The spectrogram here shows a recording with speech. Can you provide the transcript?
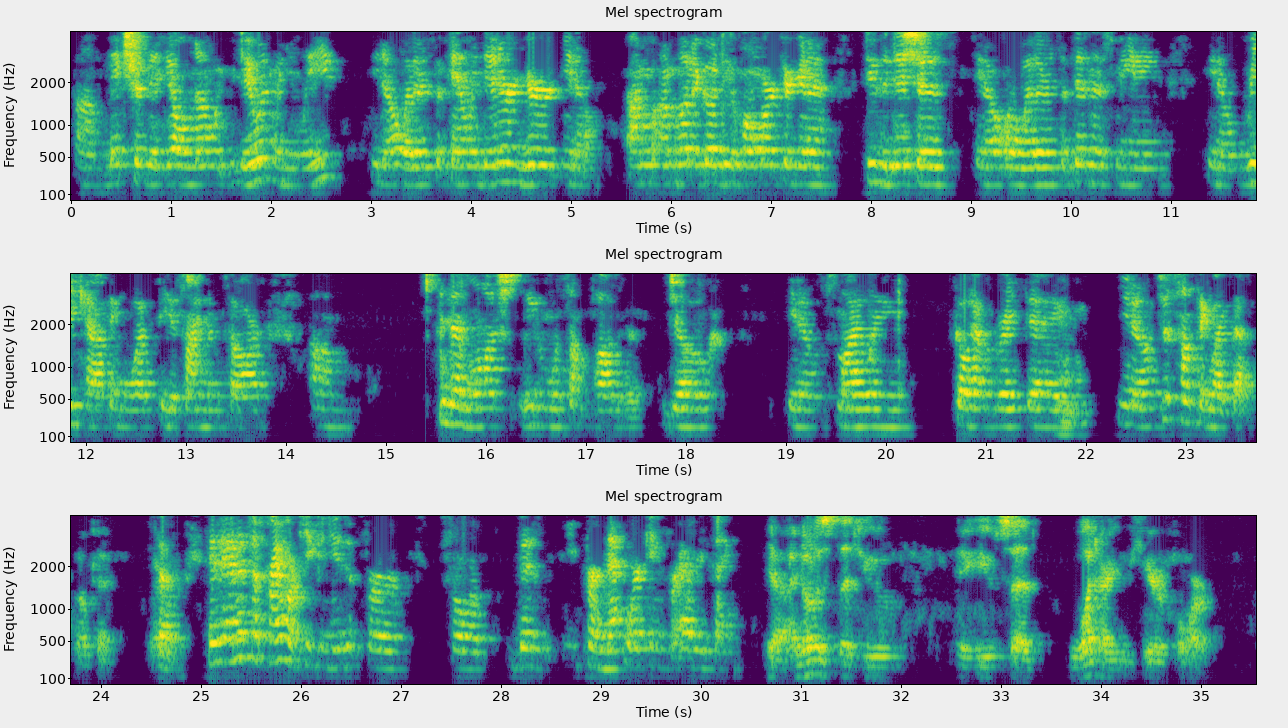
um, make sure that y'all know what you're doing when you leave. You know, whether it's a family dinner, you're you know, I'm I'm going to go do homework. You're going to do the dishes. You know, or whether it's a business meeting. You know, recapping what the assignments are. Um, and then launch, leave them with something positive, joke, you know, smiling, go have a great day, Mhm. you know, just something like that. Okay. So, and, and it's a framework you can use it for for this for networking for everything. Yeah, I noticed that you you said, "What are you here for?"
